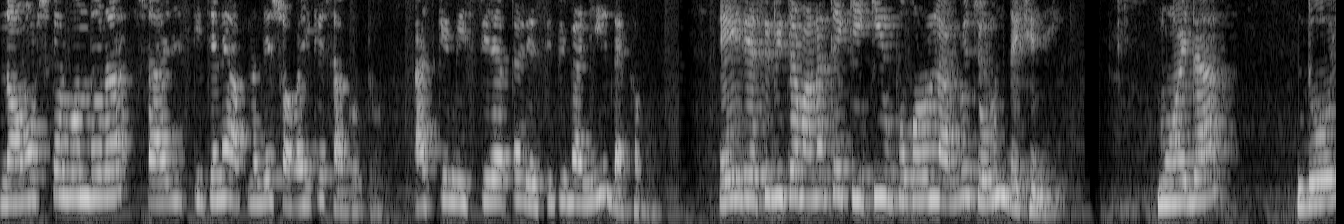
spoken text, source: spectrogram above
নমস্কার বন্ধুরা, সায়ারিস কিচেনে আপনাদের সবাইকে স্বাগত। আজকে মিষ্টির একটা রেসিপি বানিয়ে দেখাবো। এই রেসিপিটা বানাতে কি কি উপকরণ লাগবে চলুন দেখে নিই। ময়দা, দই,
